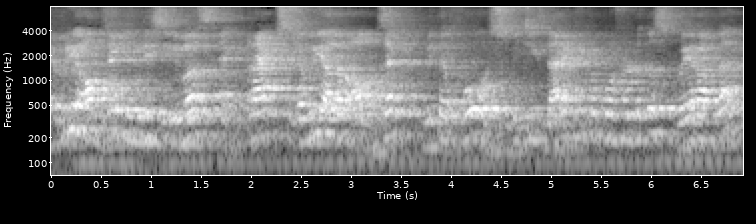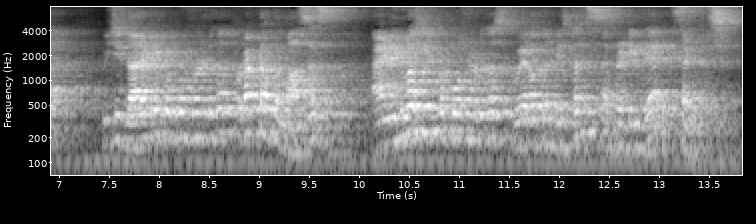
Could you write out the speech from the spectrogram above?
Every object in this universe attracts every other object with a force which is directly proportional to the square of the which is directly proportional to the product of the masses and inversely proportional to the square of the distance separating their centers.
